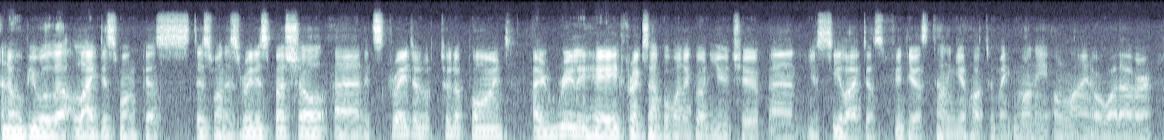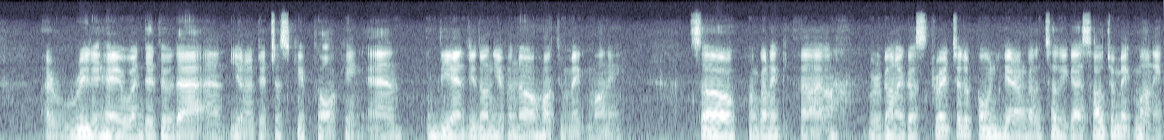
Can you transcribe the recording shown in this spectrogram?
and I hope you will uh, like this one because this one is really special and it's straight to, to the point. I really hate, for example, when I go on YouTube and you see like those videos telling you how to make money online or whatever. I really hate when they do that and you know they just keep talking and in the end you don't even know how to make money so I'm gonna uh, we're gonna go straight to the point here. I'm gonna tell you guys how to make money.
